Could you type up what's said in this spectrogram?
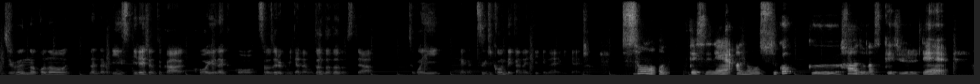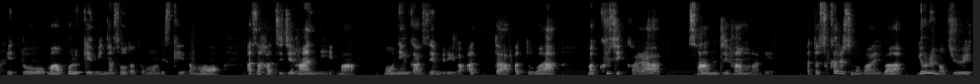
自分のこの、なんだろう、インスピレーションとか、こういうなんかこう、想像力みたいなのをどんどんどんどん、じゃあ、そこになんかつぎ込んでいかないといけないみたいな。そうですね。あの、すごくハードなスケジュールで、はいえっと、まあ、フォルケみんなそうだと思うんですけれども、朝8時半に、まあ、モーニングアセンブリがあった後は、まあ、9時から3時半まで、あとスカルスの場合は夜の11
